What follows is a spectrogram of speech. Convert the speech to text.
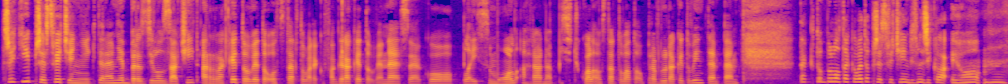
Třetí přesvědčení, které mě brzdilo začít a raketově to odstartovat, jako fakt raketově, ne se jako play small a hrát na písečku, ale odstartovat to opravdu raketovým tempem, tak to bylo takové to přesvědčení, když jsem říkala, jo, mm,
